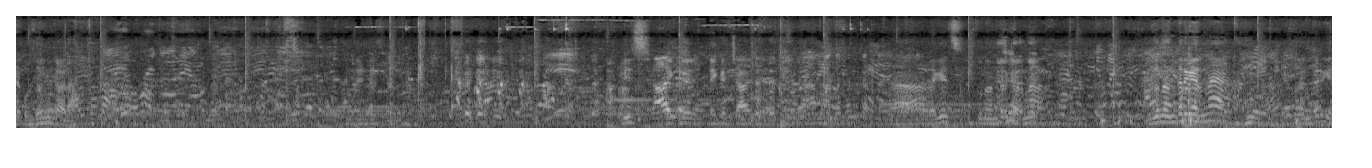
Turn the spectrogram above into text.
कुठून काढा प्लीज टेक अ चार्ज हां लगेच तू नंतर कर ना तुझं नंतर कर ना नंतर घे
